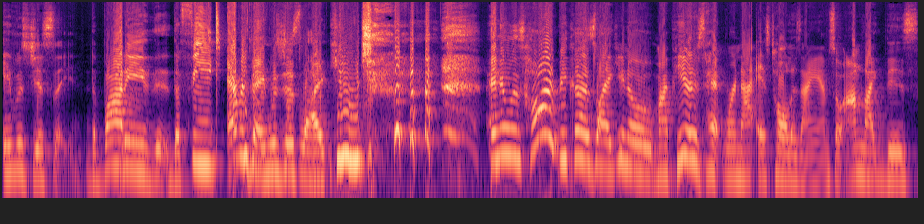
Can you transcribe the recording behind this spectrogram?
it was just the body, the, the feet, everything was just like huge. and it was hard because like, you know, my peers had, were not as tall as I am. So I'm like this,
